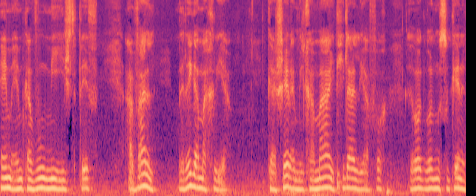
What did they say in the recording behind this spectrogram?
הם, הם קבעו מי ישתתף, אבל ברגע המכריע, כאשר המלחמה התחילה להפוך לעוד מאוד מסוכנת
